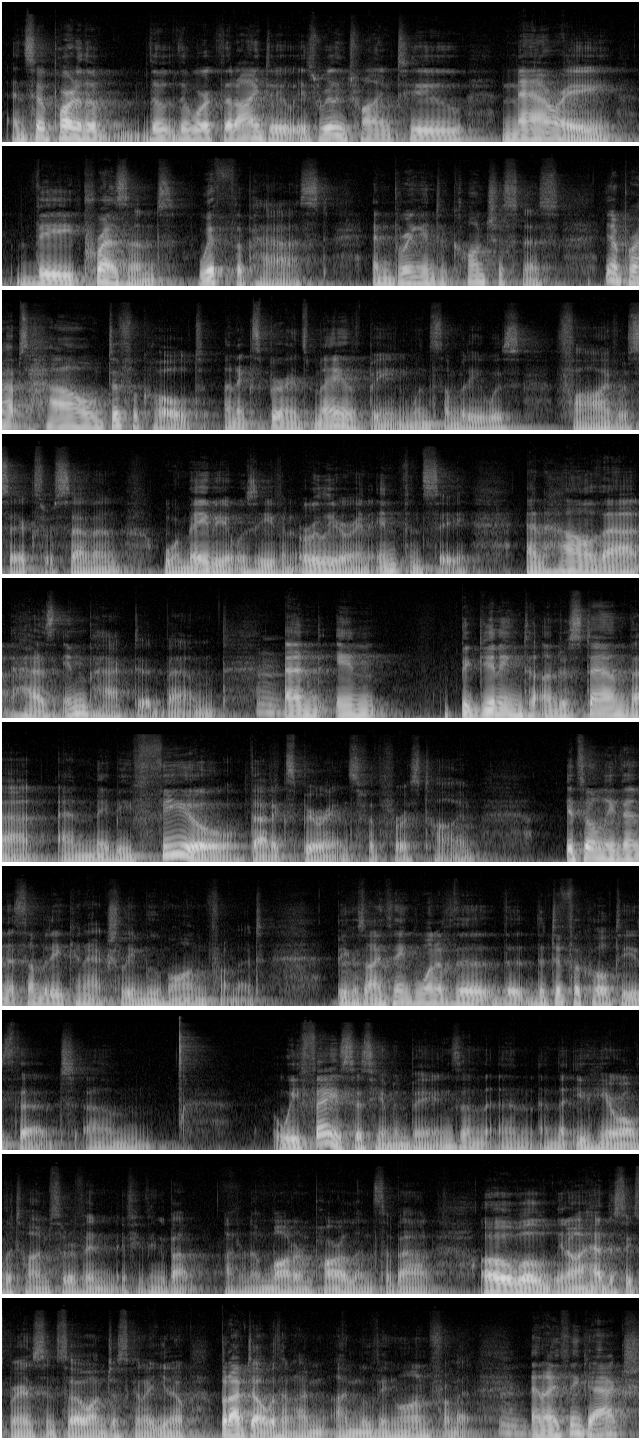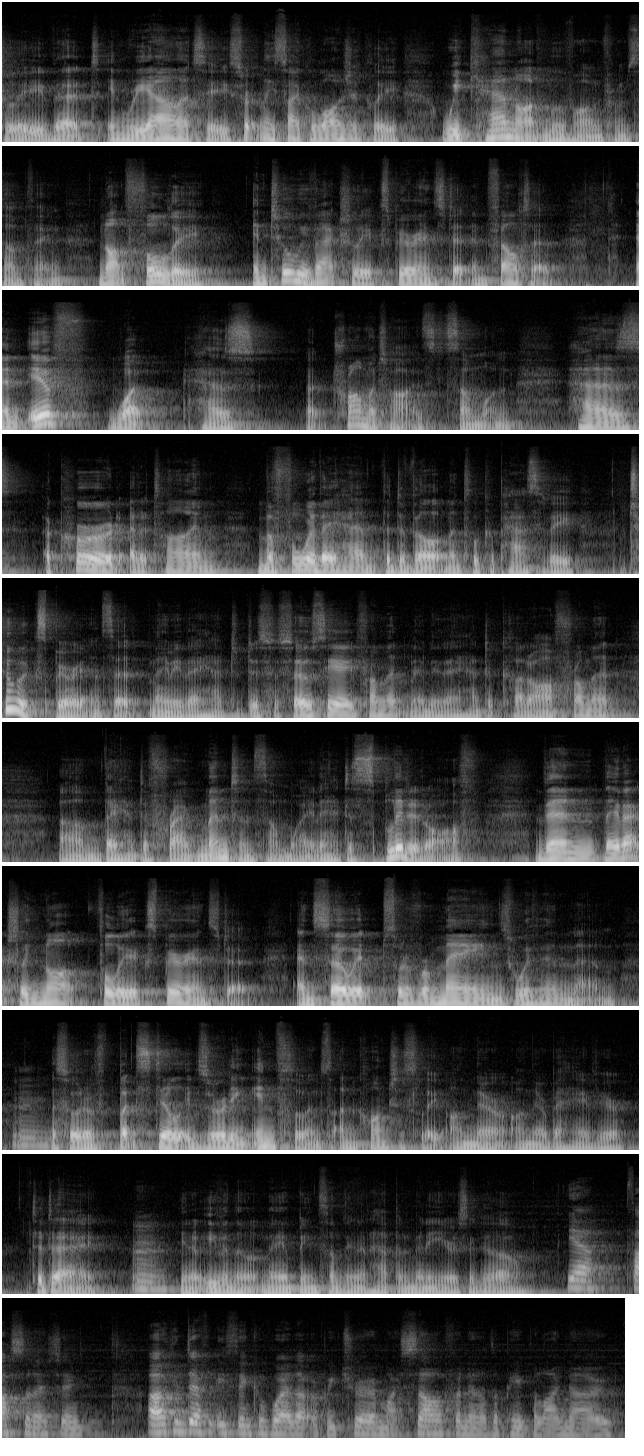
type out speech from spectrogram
And so part of the, the, the, work that I do is really trying to marry the present with the past and bring into consciousness, you know, perhaps how difficult an experience may have been when somebody was five or six or seven, or maybe it was even earlier in infancy, and how that has impacted them. Mm. And in beginning to understand that and maybe feel that experience for the first time, it's only then that somebody can actually move on from it. Because I think one of the, the, the difficulties that um, we face as human beings, and, and, and that you hear all the time, sort of in, if you think about, I don't know, modern parlance about, oh, well, you know, I had this experience and so I'm just going to, you know, but I've dealt with it, I'm, I'm moving on from it. Mm. And I think actually that in reality, certainly psychologically, we cannot move on from something, not fully, until we've actually experienced it and felt it. And if what has uh, traumatized someone has occurred at a time before they had the developmental capacity to experience it, maybe they had to disassociate from it, maybe they had to cut off from it, um, they had to fragment in some way, they had to split it off, then they've actually not fully experienced it. And so it sort of remains within them, mm. sort of, but still exerting influence unconsciously on their, on their behavior today. Mm. You know, even though it may have been something that happened many years ago. Yeah, fascinating. I can definitely think of where that would be true in myself and in other people I know.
